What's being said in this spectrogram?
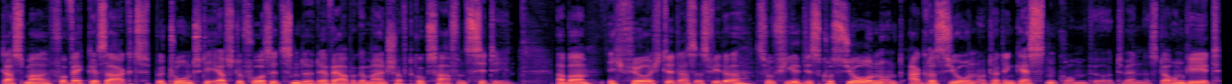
das mal vorweg gesagt, betont die erste Vorsitzende der Werbegemeinschaft Cuxhaven City. Aber ich fürchte, dass es wieder zu viel Diskussion und Aggression unter den Gästen kommen wird, wenn es darum geht,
